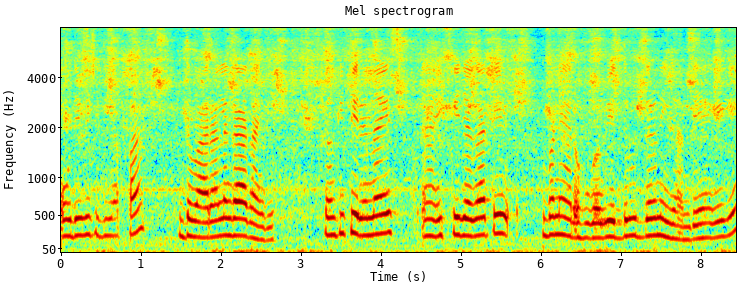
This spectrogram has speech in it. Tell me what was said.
ਉਹਦੇ ਵਿੱਚ ਦੀ ਆਪਾਂ ਦੁਬਾਰਾ ਲੰਘਾ ਦਾਂਗੇ। ਕਿਉਂਕਿ ਫਿਰ ਨਾ ਇਸ ਇੱਕ ਜਗ੍ਹਾ ਤੇ ਬਣਿਆ ਰਹੂਗਾ ਵੀ ਇੱਧਰ ਉੱਧਰ ਨਹੀਂ ਜਾਂਦੇ ਹੈਗੇ।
